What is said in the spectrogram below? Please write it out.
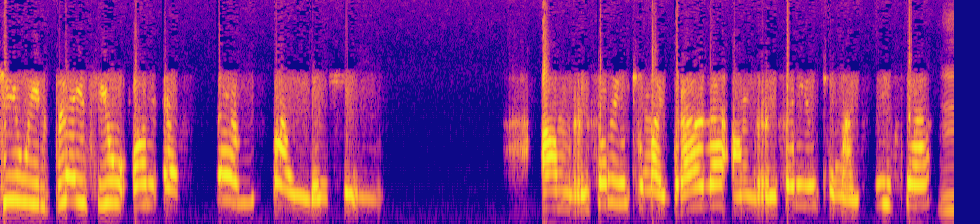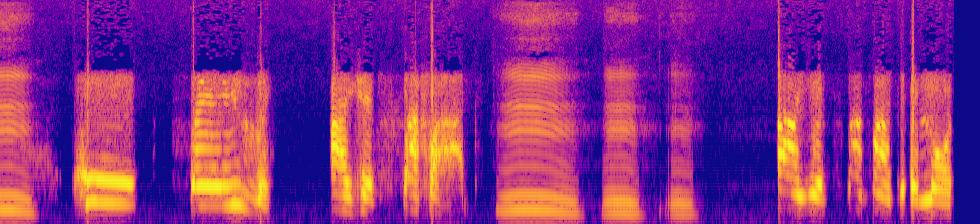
He will place you on a firm foundation. I'm referring to my brother, I'm referring to my sister Mm. who says, I have suffered. Mm. Mm. Mm. I have suffered a lot.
